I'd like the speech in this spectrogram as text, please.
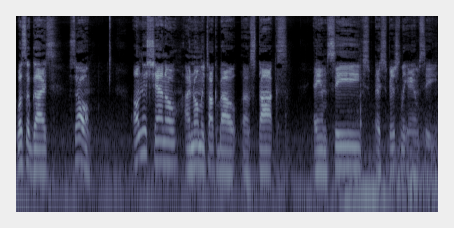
What's up, guys? So, on this channel, I normally talk about uh, stocks, AMC, especially AMC.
